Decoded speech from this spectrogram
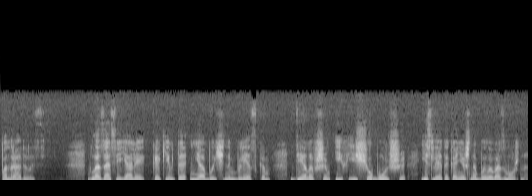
понравилась. Глаза сияли каким-то необычным блеском, делавшим их еще больше, если это, конечно, было возможно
